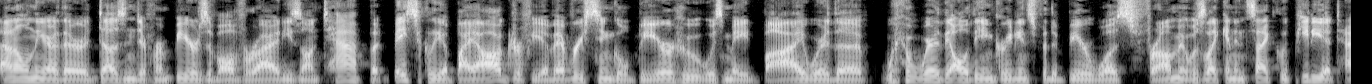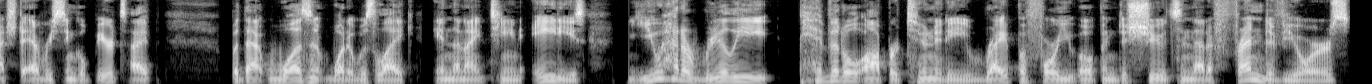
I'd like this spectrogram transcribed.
not only are there a dozen different beers of all varieties on tap, but basically a biography of every single beer, who it was made by, where the where where the, all the ingredients for the beer was from. It was like an encyclopedia attached to every single beer type. But that wasn't what it was like in the 1980s. You had a really pivotal opportunity right before you opened Deschutes, and that a friend of yours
